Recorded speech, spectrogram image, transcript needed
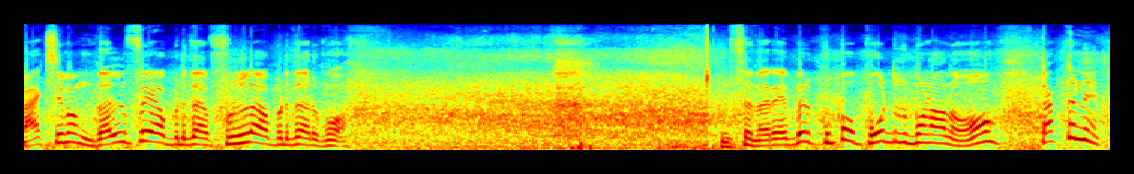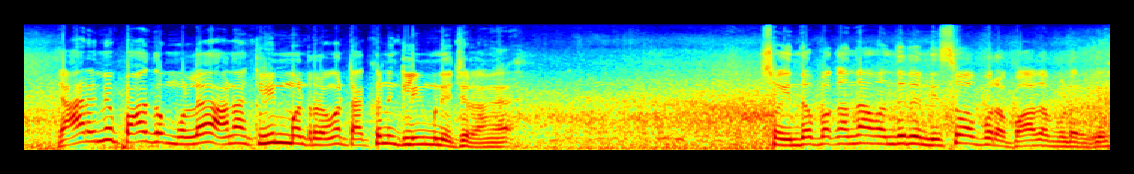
மேக்ஸிமம் கல்ஃபே அப்படி தான் ஃபுல்லாக அப்படி தான் இருக்கும். சார் நிறைய பேர் குப்பை போட்டுட்டு போனாலும் டக்குன்னு யாரையுமே பார்க்க முடில ஆனால் க்ளீன் பண்ணுறவங்க டக்குன்னு க்ளீன் பண்ணி வச்சுருக்காங்க ஸோ இந்த பக்கம் தான் வந்துட்டு நிஸ்வா போகிற பாதை போல இருக்குது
